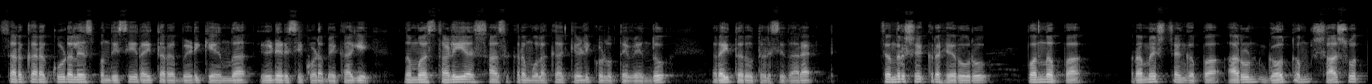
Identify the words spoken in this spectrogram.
ಸರ್ಕಾರ ಕೂಡಲೇ ಸ್ಪಂದಿಸಿ ರೈತರ ಬೇಡಿಕೆಯನ್ನ ಈಡೇರಿಸಿಕೊಡಬೇಕಾಗಿ ನಮ್ಮ ಸ್ಥಳೀಯ ಶಾಸಕರ ಮೂಲಕ ಕೇಳಿಕೊಳ್ಳುತ್ತೇವೆ ಎಂದು ರೈತರು ತಿಳಿಸಿದ್ದಾರೆ. ಚಂದ್ರಶೇಖರ ಹೇರೂರು, ಪೊನ್ನಪ್ಪ, ರಮೇಶ್ ಚಂಗಪ್ಪ, ಅರುಣ್, ಗೌತಮ್, ಶಾಶ್ವತ್,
